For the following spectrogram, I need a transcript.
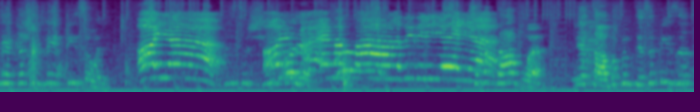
é a caixa onde vem a pizza, olha. Olha! Olha. Olha! É mamãe! isso é uma tábua. É a tábua para meteres a pizza.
